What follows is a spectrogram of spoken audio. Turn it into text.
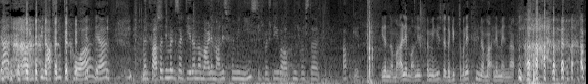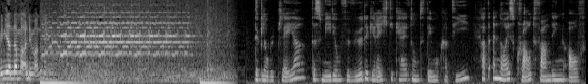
Ja, äh, ich bin absolut d'accord. Ja. Mein Vater hat immer gesagt, jeder normale Mann ist Feminist. Ich verstehe überhaupt nicht, was da abgeht. Jeder normale Mann ist Feminist. Da gibt es aber nicht viele normale Männer. Wenn ich ein normaler Mann bin. Der Global Player, das Medium für Würde, Gerechtigkeit und Demokratie, hat ein neues Crowdfunding auf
